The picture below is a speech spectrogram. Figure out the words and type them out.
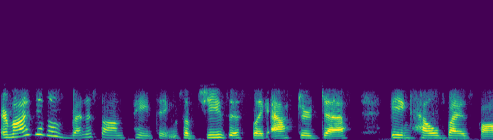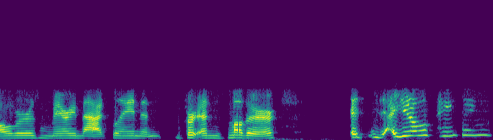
it reminds me of those Renaissance paintings of Jesus, like after death, being held by his followers and Mary Magdalene and and his mother. It, you know those paintings?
